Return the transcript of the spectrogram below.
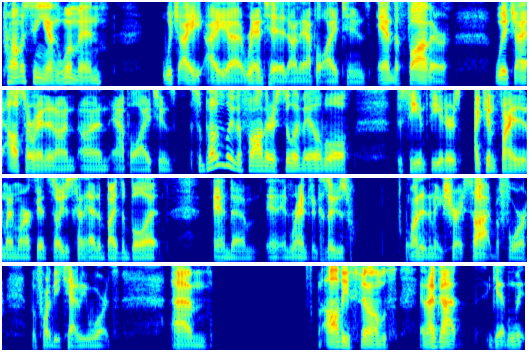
Promising Young Woman, which I I uh, rented on Apple iTunes, and The Father, which I also rented on on Apple iTunes. Supposedly, The Father is still available to see in theaters. I couldn't find it in my market, so I just kind of had to bite the bullet and um and, and rent it because I just wanted to make sure I saw it before before the Academy Awards. Um, all these films, and I've got getting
